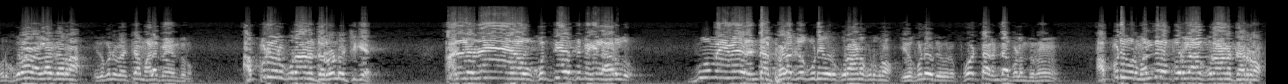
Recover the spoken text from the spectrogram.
ஒரு குரான் நல்லா தர்றான். இது கொண்டு வச்சா மழை பெயர்ந்துடும் அப்படி ஒரு குரானை தரணும்னு வச்சுக்க. அல்லது குத்தியத்து பிகில் அருளும் பூமியவே ரெண்டா பிளக்கக்கூடிய ஒரு குரானை கொடுக்குறோம் இதை கொண்டு ஒரு போட்டா ரெண்டா பிளந்துடும் அப்படி ஒரு மந்திர பொருளாக குரானை தர்றோம்.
